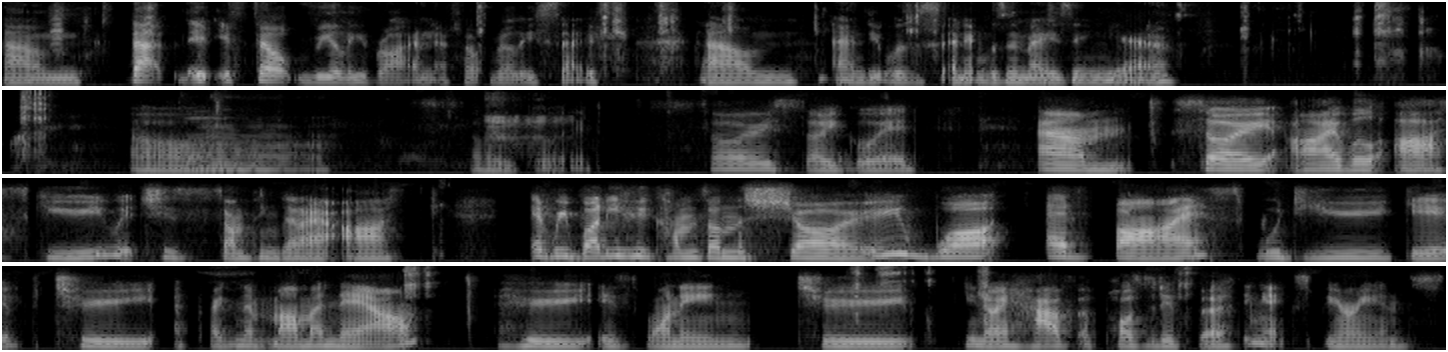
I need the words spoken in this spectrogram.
um, that it, it felt really right and it felt really safe. Um, and it was and it was amazing. Yeah. Oh, Mm. so good. So, so good. Um, so I will ask you, which is something that I ask everybody who comes on the show, what advice would you give to a pregnant mama now who is wanting to, you know, have a positive birthing experience?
